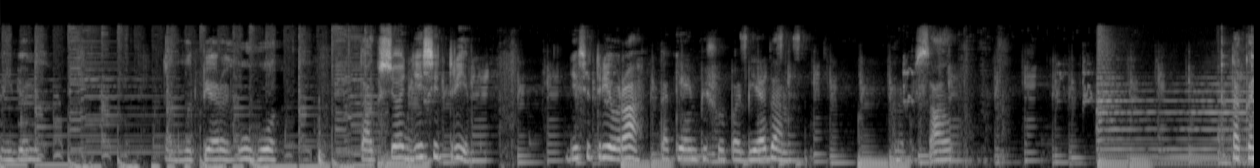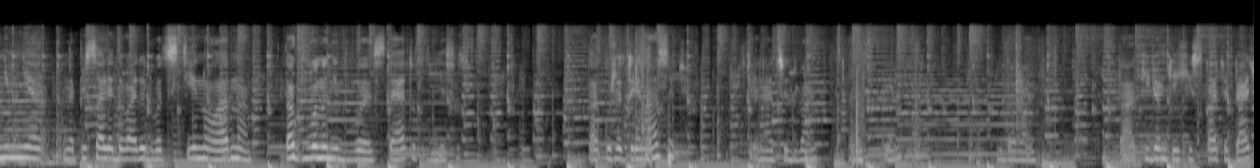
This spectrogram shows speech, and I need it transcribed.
Их. Так, вот первый. Ого. Так, все, 10-3. 10-3, ура. Так, я им пишу победа. Написал. Так, они мне написали давай до 20, ну ладно. Так, вон они двое стоят, тут 10. Так, уже 13. 13, 2. Ну, давай. Так, идемте их искать опять.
